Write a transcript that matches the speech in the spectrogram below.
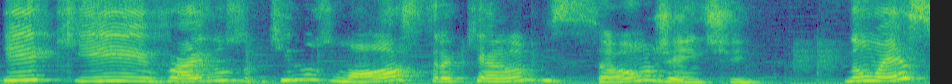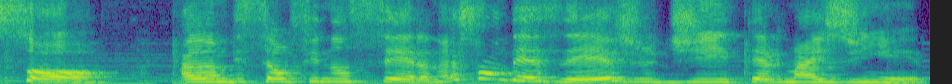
e que vai nos, que nos mostra que a ambição, gente, não é só a ambição financeira, não é só um desejo de ter mais dinheiro.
